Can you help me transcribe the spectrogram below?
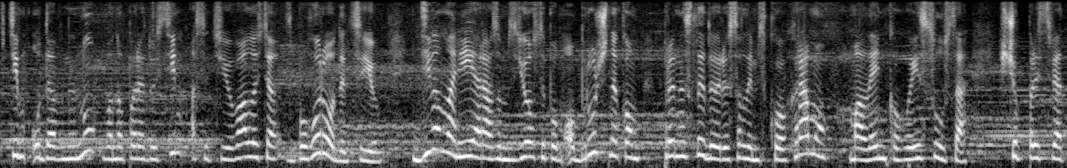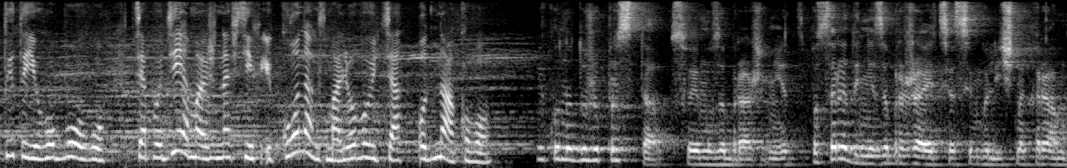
Втім, у давнину воно передусім асоціювалося з Богородицею. Діва Марія разом з Йосипом Обручником принесли до Єрусалимського храму маленького Ісуса, щоб присвятити його Богу. Ця подія майже на всіх іконах змальовується однаково. Ікона дуже проста у своєму зображенні. Посередині зображається символічно храм,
